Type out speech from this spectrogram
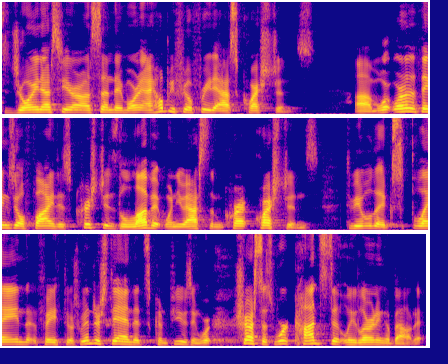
to join us here on a Sunday morning. I hope you feel free to ask questions. Um, one of the things you'll find is Christians love it when you ask them questions to be able to explain the faith to us. We understand it's confusing. We're, trust us, we're constantly learning about it.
